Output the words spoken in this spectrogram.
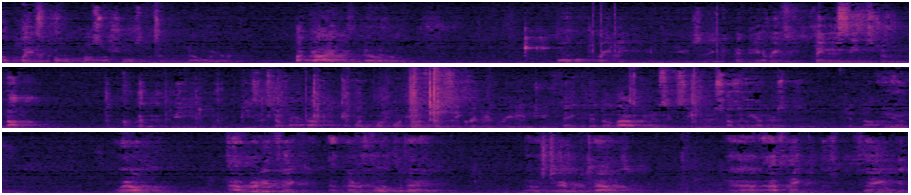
a place called Muscle In the middle of nowhere, a guy with no formal training in music, I mean, everything seems to not, the, the, pieces don't add up. What, what, what was the secret ingredient, do you think, that allowed you to succeed where so many others did not. Yeah. Well, I really think, I've never thought that I, I was terribly talented. Uh, I think the thing that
